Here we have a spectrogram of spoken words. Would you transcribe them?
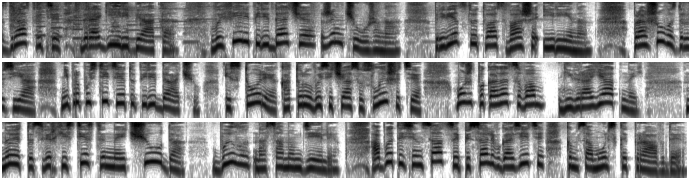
Здравствуйте, дорогие ребята! В эфире передача «Жемчужина». Приветствует вас ваша Ирина. Прошу вас, друзья, не пропустите эту передачу. История, которую вы сейчас услышите, может показаться вам невероятной, но это сверхъестественное чудо было на самом деле. Об этой сенсации писали в газете «Комсомольской правды».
